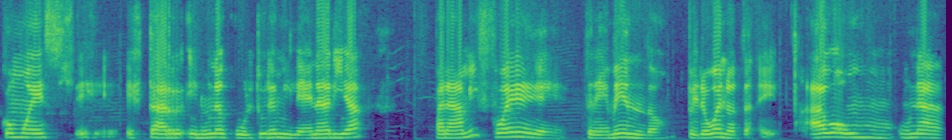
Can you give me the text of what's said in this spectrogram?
cómo es eh, estar en una cultura milenaria, para mí fue tremendo, pero bueno, eh, hago un- una,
